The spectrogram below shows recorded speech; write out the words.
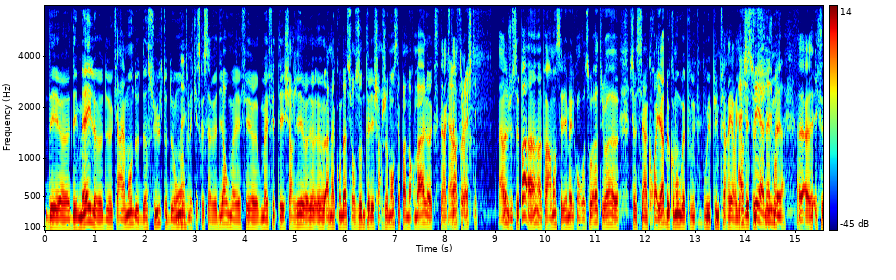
des, des mails de carrément d'insultes, de honte. Ouais. Mais qu'est-ce que ça veut dire? Vous m'avez fait, euh, vous m'avez fait télécharger euh, euh, Anaconda sur zone téléchargement, c'est pas normal, etc. etc. Ah faut l'acheter. Bah ouais, je sais pas, hein, apparemment c'est les mails qu'on reçoit, tu vois, c'est incroyable, comment vous pouvez, plus me faire regarder ce Acheter film, Anaconda. euh, etc.,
